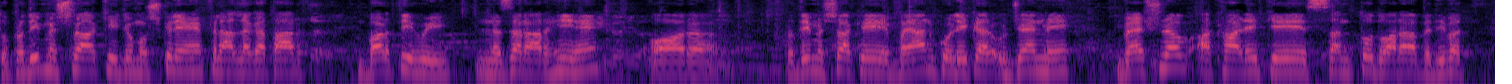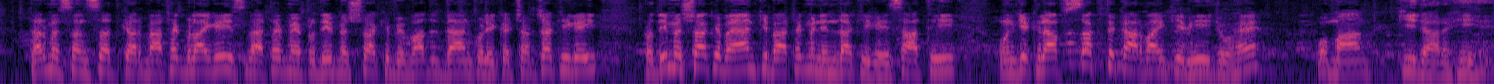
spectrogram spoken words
तो प्रदीप मिश्रा की जो मुश्किलें हैं, फ़िलहाल लगातार बढ़ती हुई नज़र आ रही हैं और प्रदीप मिश्रा के बयान को लेकर उज्जैन में वैष्णव अखाड़े के संतों द्वारा विधिवत धर्म संसद कर बैठक बुलाई गई। इस बैठक में प्रदीप मिश्रा के विवादित बयान को लेकर चर्चा की गई। प्रदीप मिश्रा के बयान की बैठक में निंदा की गई। साथ ही उनके खिलाफ सख्त कार्रवाई की भी जो है, वो मांग की जा रही है।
